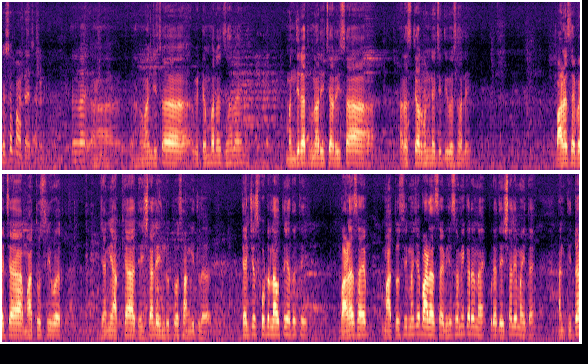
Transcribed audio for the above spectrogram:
कसं पाहता याच्याकडे? तर हा हनुमानजीचा विटंबनच झाला आहे ना. मंदिरात होणारी चालीसा रस्त्यावर म्हणण्याचे दिवस आले. बाळासाहेबाच्या मातोश्रीवर ज्यांनी अख्ख्या देशाला हिंदुत्व सांगितलं त्यांचेच फोटो लावते आता ते. बाळासाहेब मातोश्री म्हणजे बाळासाहेब हे समीकरण आहे पुऱ्या देशाला माहीत आहे. आणि तिथं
